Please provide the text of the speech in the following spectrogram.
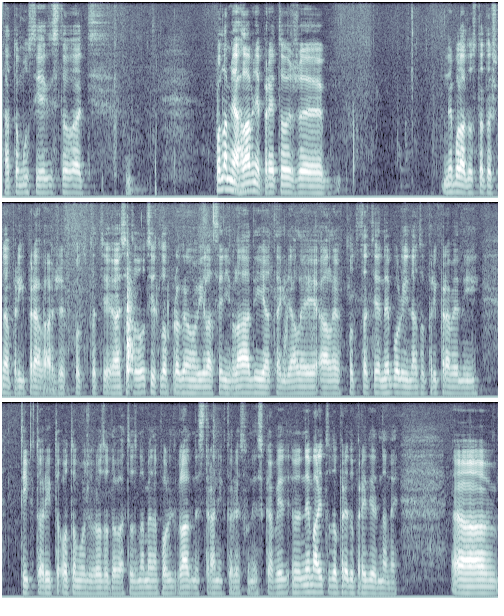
na to musí existovať podľa mňa hlavne preto, že nebola dostatočná príprava, že v podstate aj sa to ocitlo v programovom vyhlásení vlády a tak ďalej, ale v podstate neboli na to pripravení tí, ktorí to, o tom môžu rozhodovať. To znamená vládne strany, ktoré sú dneska, nemali to dopredu predjednané. Uh,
